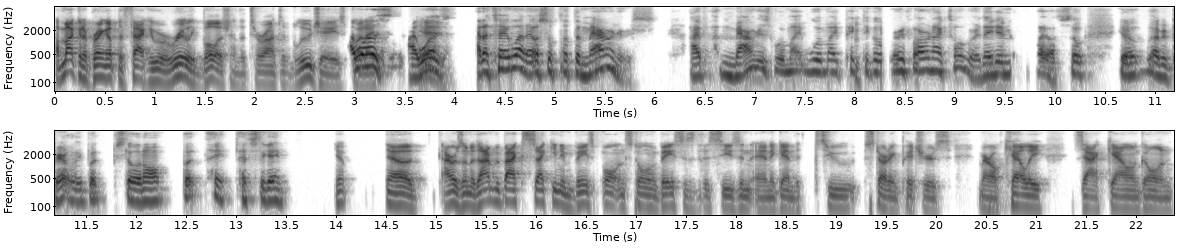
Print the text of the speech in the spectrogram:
I'm not going to bring up the fact you were really bullish on the Toronto Blue Jays. I was. I, I yeah. was. And I'll tell you what, I also thought the Mariners. I Mariners were my were my pick to go very far in October. and They didn't make the playoffs. So, you know, I mean barely, but still in all. But hey, that's the game. Uh, Arizona Diamondbacks second in baseball and stolen bases this season. And again, the two starting pitchers, Merrill Kelly, Zach Gallen, going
